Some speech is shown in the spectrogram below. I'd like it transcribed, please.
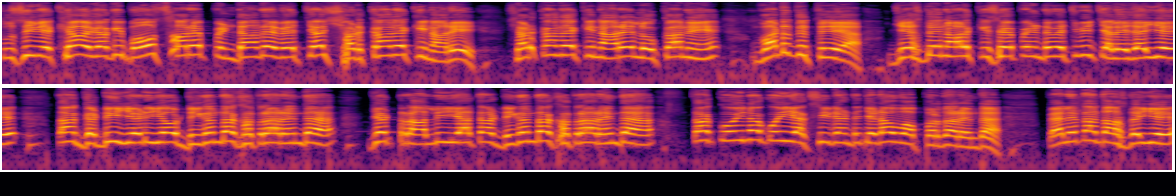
ਤੁਸੀਂ ਵੇਖਿਆ ਹੋਵੇਗਾ ਕਿ ਬਹੁਤ ਸਾਰੇ ਪਿੰਡਾਂ ਦੇ ਵਿੱਚ ਸੜਕਾਂ ਦੇ ਕਿਨਾਰੇ, ਸੜਕਾਂ ਦੇ ਕਿਨਾਰੇ ਲੋਕਾਂ ਨੇ ਵੱਢ ਦਿੱਤੇ ਆ। ਜਿਸ ਦੇ ਨਾਲ ਕਿਸੇ ਪਿੰਡ ਵਿੱਚ ਵੀ ਚਲੇ ਜਾਈਏ, ਤਾਂ ਗੱਡੀ ਜਿਹੜੀ ਆ ਉਹ ਡਿੱਗਣ ਦਾ ਖਤਰਾ ਰਹਿੰਦਾ ਜੇ ਟਰਾਲੀ ਆ ਤਾਂ ਡਿੱਗਣ ਦਾ ਖਤਰਾ ਰਹਿੰਦਾ ਤਾਂ ਕੋਈ ਨਾ ਕੋਈ ਐਕਸੀਡੈਂਟ ਜਿਹੜਾ ਉਹ ਵਾਪਰਦਾ ਰਹਿੰਦਾ ਪਹਿਲੇ ਤਾਂ ਦੱਸ ਦਈਏ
